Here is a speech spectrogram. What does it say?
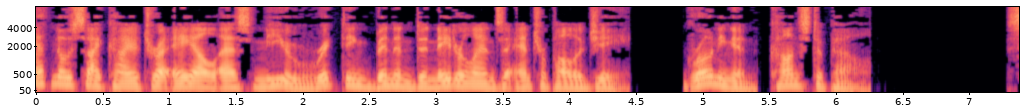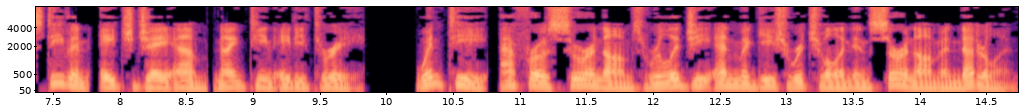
Ethnopsychiatra als nieuw richting binnen de Nederlandse antropologie. Groningen, Constapel. Stephen, H. J. M. 1983. Winti, Afro-Surinam's religie en magische ritualen in Suriname and Nederland.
